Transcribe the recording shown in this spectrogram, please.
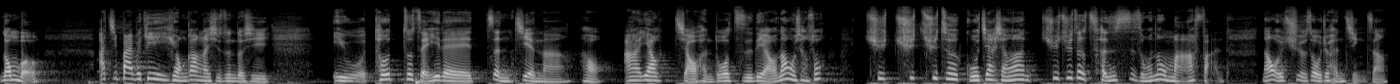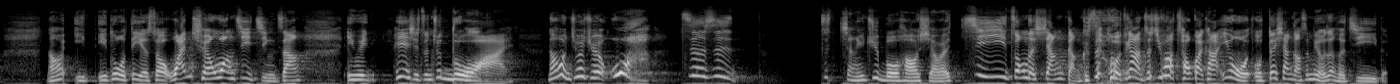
拢无啊，这摆要去香港的时阵，就是有偷做这迄个证件呐，吼啊，要缴很多资料。然后我想说，去去去这个国家，想要去去这个城市，怎么那么麻烦？然后我就去的时候，我就很紧张。然后一一落地的时候，完全忘记紧张，因为迄个时阵就乱，然后你就会觉得哇，真的是。这讲一句不好笑哎，记忆中的香港。可是我跟你讲这句话超怪咖，因为我我对香港是没有任何记忆的。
